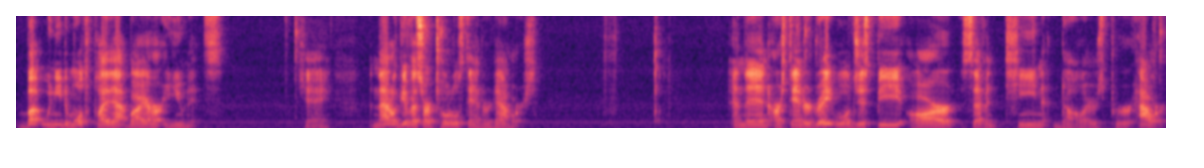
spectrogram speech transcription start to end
but we need to multiply that by our units okay? And that'll give us our total standard hours. And then our standard rate will just be our $17 per hour.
